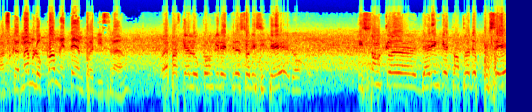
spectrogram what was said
Parce que même le Kong était un peu distrait. hein. Ouais, parce que le Kong il est très sollicité. Donc, il sent que Dering est en train de pousser.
